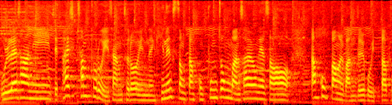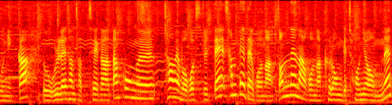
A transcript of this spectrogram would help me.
올레산이 이제 83% 이상 들어있는 기능성 땅콩 품종만 사용해서 땅콩빵을 만들고 있다 보니까 또 올레산 자체가 땅콩을 처음에 먹었을 때 산패되거나 쩐내나거나 그런 게 전혀 없는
